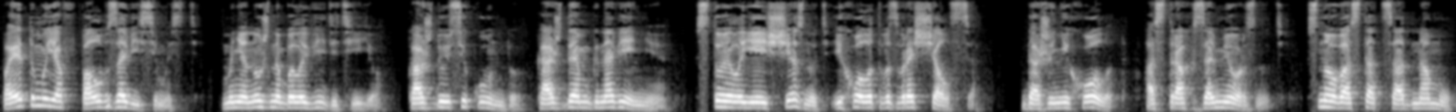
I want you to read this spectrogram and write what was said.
Поэтому я впал в зависимость. Мне нужно было видеть ее. Каждую секунду, каждое мгновение. Стоило ей исчезнуть, и холод возвращался. Даже не холод, а страх замерзнуть. Снова остаться одному,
